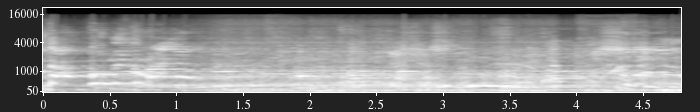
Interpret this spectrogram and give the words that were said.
Stop fooling around!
